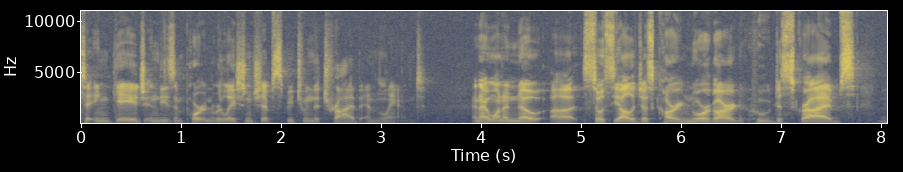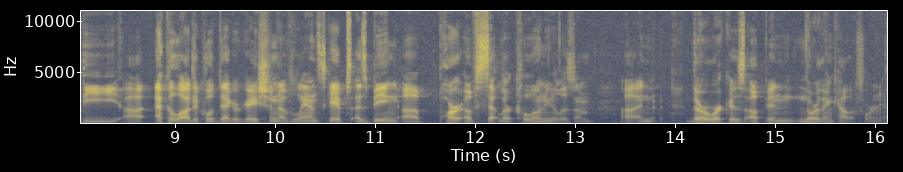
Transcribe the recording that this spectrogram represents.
to engage in these important relationships between the tribe and land. And I want to note uh, sociologist Kari Norgaard, who describes the uh, ecological degradation of landscapes as being a part of settler colonialism. Uh, and their work is up in Northern California.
